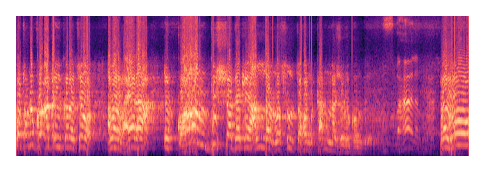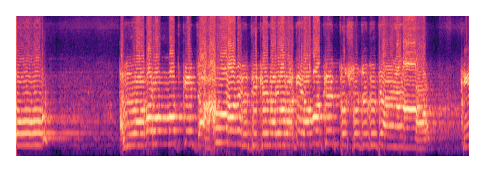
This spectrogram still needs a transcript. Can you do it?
কতটুকু আদায় করেছ? আমার ভাইয়েরা এই করম দৃশ্য দেখে আল্লাহর রসুল তখন কান্না শুরু করবে। প্রভু আল্লাহ আমার উম্মতকে জাহান্নামের দিকে নেওয়ার আগে আমাকে একটু সুযোগ দাও। কি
